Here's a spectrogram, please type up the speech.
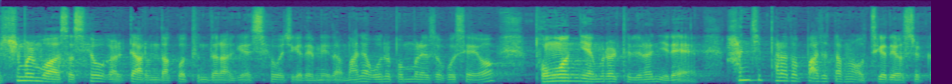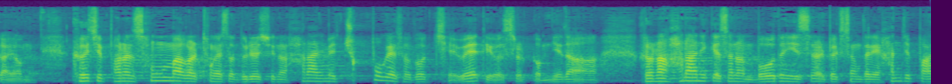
힘을 모아서 세워갈 때 아름답고 든든하게 세워지게 됩니다. 만약 오늘 본문에서 보세요. 봉헌 예물을 드리는 일에 한 지파라도 빠졌다면 어떻게 되었을까요? 그 지파는 성막을 통해서 누릴 수 있는 하나님의 축복에서도 제외되었을 겁니다. 그러나 하나님께서는 모든 이스라엘 백성들의 한 지파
